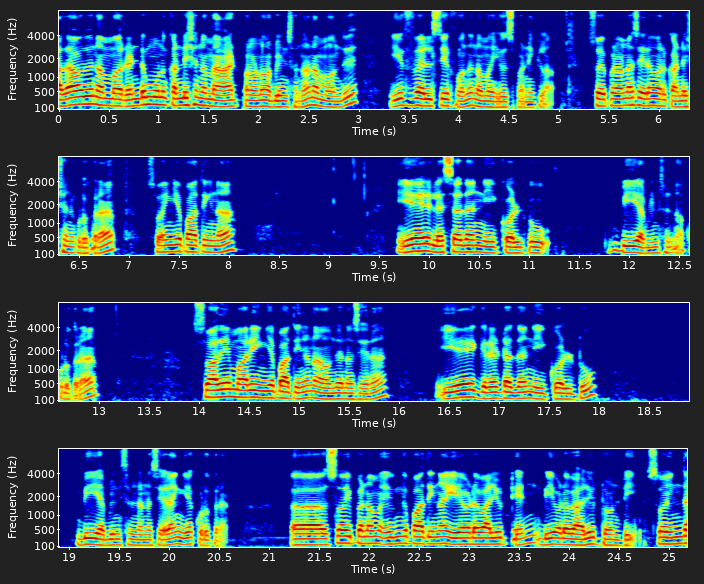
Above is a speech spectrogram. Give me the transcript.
அதாவது நம்ம ரெண்டு மூணு கண்டிஷன் நம்ம ஆட் பண்ணணும் அப்படின்னு சொன்னால் நம்ம வந்து இஃப் எல்ஸ் இஃப் வந்து நம்ம யூஸ் பண்ணிக்கலாம். ஸோ இப்போ நான் என்ன செய்கிறேன் ஒரு கண்டிஷன் கொடுக்குறேன். ஸோ இங்கே பார்த்தீங்கன்னா a lesser than equal to b அப்படின்னு சொல்லி நான் கொடுக்குறேன். ஸோ அதே மாதிரி இங்கே பார்த்தீங்கன்னா நான் வந்து என்ன செய்கிறேன் a greater than equal to b அப்படின்னு சொல்லி என்ன செய்கிறேன் இங்கே கொடுக்குறேன். ஸோ இப்போ நம்ம இங்கே பார்த்தீங்கன்னா ஏவோட வேல்யூ டென் பியோட வேல்யூ டுவெண்ட்டி ஸோ இந்த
